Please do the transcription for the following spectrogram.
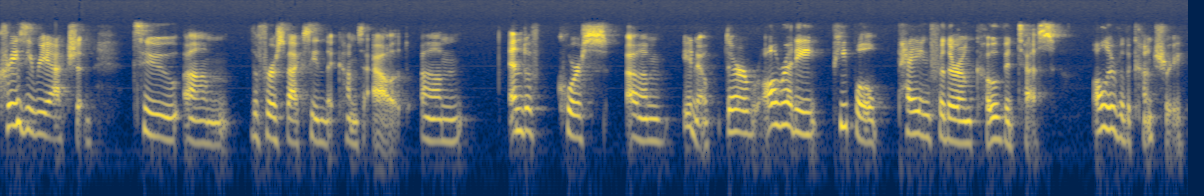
Crazy reaction to the first vaccine that comes out. Um, and of course, um, you know, there are already people paying for their own COVID tests all over the country.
